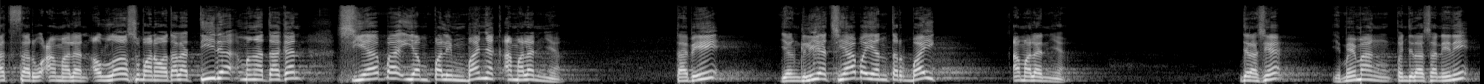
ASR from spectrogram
aktsaru amalan. Allah Subhanahu wa taala tidak mengatakan siapa yang paling banyak amalannya. Tapi yang dilihat siapa yang terbaik amalannya. Jelas ya? Ya memang penjelasan ini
